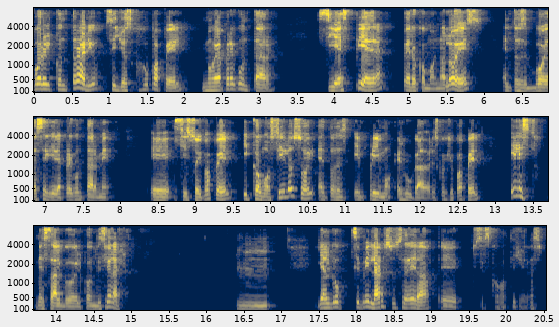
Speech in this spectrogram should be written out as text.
Por el contrario, si yo escojo papel, me voy a preguntar si es piedra, pero como no lo es, entonces voy a seguir a preguntarme eh, si soy papel y como sí lo soy, entonces imprimo el jugador escogió papel y listo, me salgo del condicional. Mm, y algo similar sucederá eh, si escojo tijeras.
